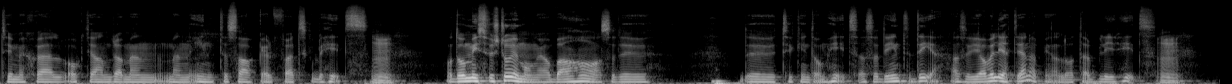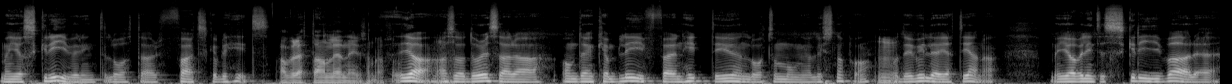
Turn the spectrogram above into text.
till mig själv och till andra men, men inte saker för att det ska bli hits. Mm. Och då missförstår ju många och bara aha, så du, du tycker inte om hits. Alltså det är inte det. Alltså jag vill jättegärna att mina låtar blir hits. Mm. Men jag skriver inte låtar för att det ska bli hits. Av rätt anledning i sådana fall? Ja, Mm. alltså då är det så här, äh, om den kan bli, för en hit det är ju en låt som många lyssnar på. Mm. Och det vill jag jättegärna. Men jag vill inte skriva det,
